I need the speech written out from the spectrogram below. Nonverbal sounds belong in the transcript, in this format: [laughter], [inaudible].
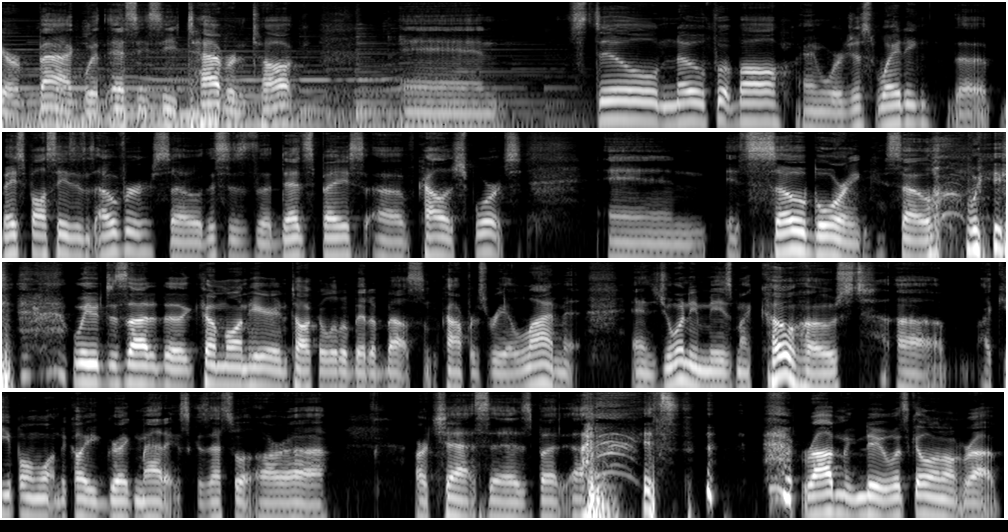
we are back with SEC Tavern Talk, and still no football, and we're just waiting. The baseball season's over, so this is the dead space of college sports, and it's so boring. So [laughs] we we decided to come on here and talk a little bit about some conference realignment. And joining me is my co-host. Uh, I keep on wanting to call you Greg Maddux because that's what our uh, our chat says, but uh, [laughs] it's Rob McNew. What's going on, Rob?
